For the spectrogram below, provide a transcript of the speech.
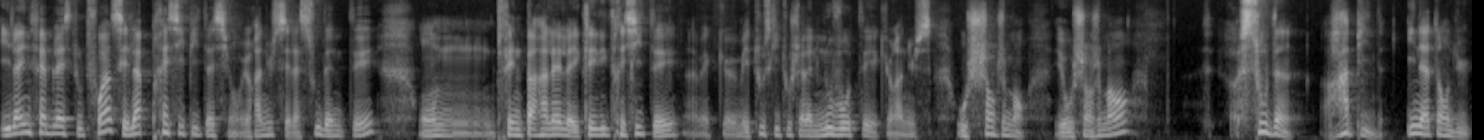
Il a une faiblesse toutefois, c'est la précipitation. Uranus, c'est la soudaineté. On fait une parallèle avec l'électricité, avec, mais tout ce qui touche à la nouveauté avec Uranus, au changement. Et au changement, soudain, rapide, inattendu,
